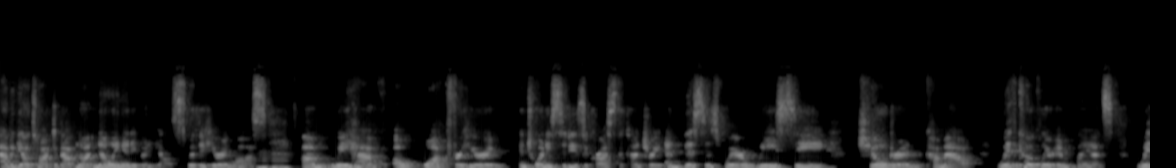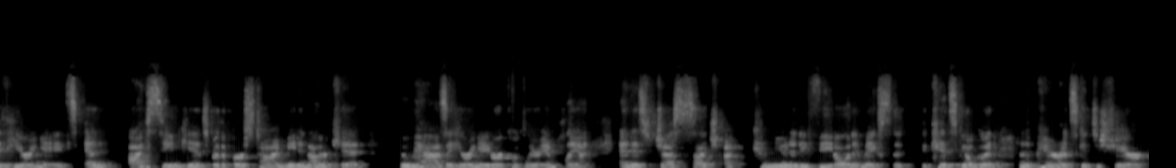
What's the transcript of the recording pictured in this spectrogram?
Abigail talked about not knowing anybody else with a hearing loss. Mm-hmm. Um, we have a walk for hearing in 20 cities across the country. And this is where we see children come out with cochlear implants, with hearing aids. And I've seen kids for the first time meet another kid who has a hearing aid or a cochlear implant. And it's just such a community feel, and it makes the, the kids feel good, and the parents get to share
